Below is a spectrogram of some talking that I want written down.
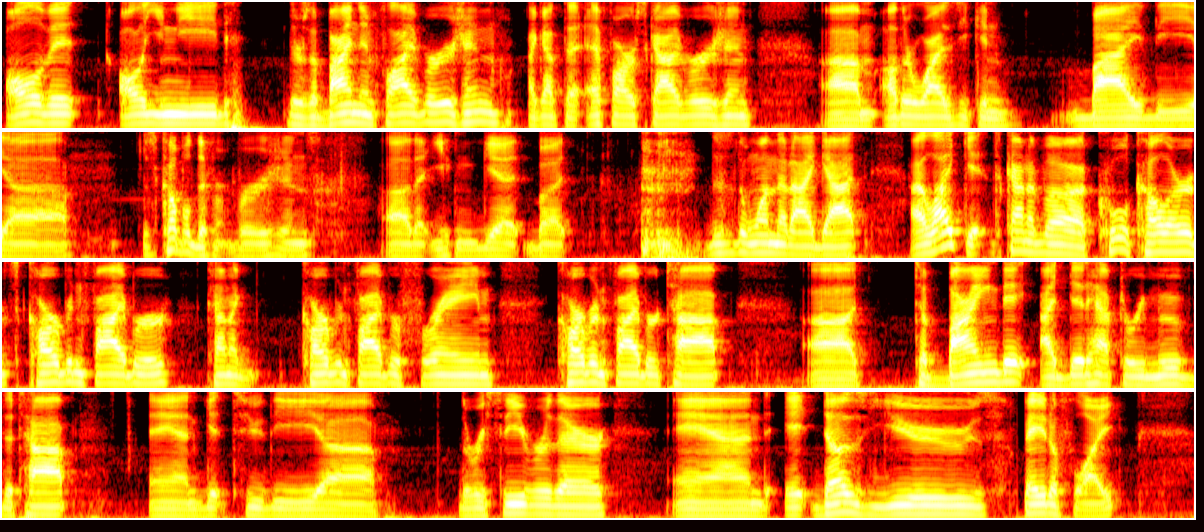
all of it all you need. There's a bind and fly version. I got the FrSky version. Um, otherwise, you can buy the. Uh, there's a couple different versions uh, that you can get, but this is the one that I got. I like it. It's kind of a cool color. It's carbon fiber, kind of carbon fiber frame, carbon fiber top. Uh, to bind it, I did have to remove the top and get to the uh, the receiver there and it does use Betaflight.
